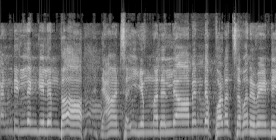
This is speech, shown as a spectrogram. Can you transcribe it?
കണ്ടില്ലെങ്കിലും എന്താ ഞാൻ ചെയ്യുന്നതെല്ലാം എന്റെ പടച്ചവന് വേണ്ടി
